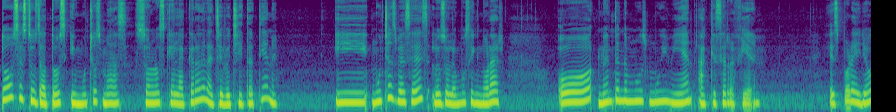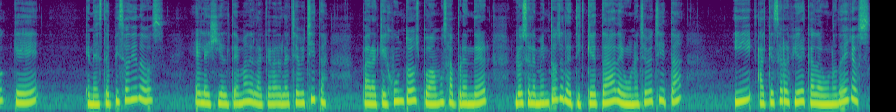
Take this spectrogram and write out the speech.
Todos estos datos y muchos más son los que la cara de la chevechita tiene. Y muchas veces los solemos ignorar o no entendemos muy bien a qué se refieren. Es por ello que en este episodio 2 elegí el tema de la cara de la chevechita para que juntos podamos aprender los elementos de la etiqueta de una chevechita y a qué se refiere cada uno de ellos.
